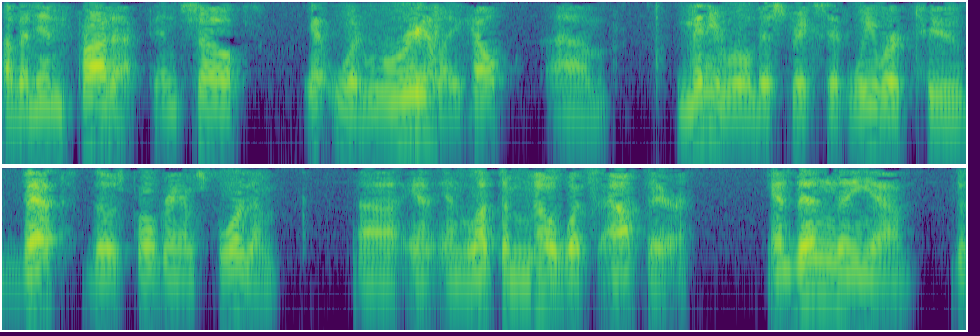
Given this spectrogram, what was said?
of an end product. And so it would really help um, many rural districts if we were to vet those programs for them uh, and, and, let them know what's out there. And then the uh, the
